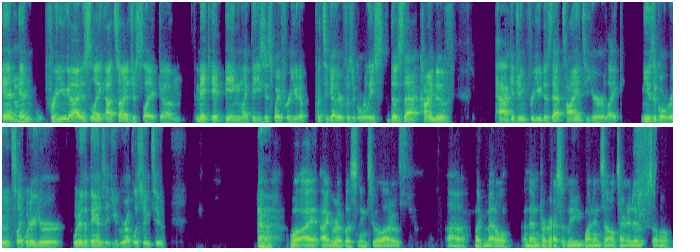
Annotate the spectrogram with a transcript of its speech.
And and for you guys, like outside of just like um, make it being like the easiest way for you to put together a physical release, does that kind of packaging for you? Does that tie into your like musical roots? Like, what are your what are the bands that you grew up listening to? well, I I grew up listening to a lot of uh like metal and then progressively went into alternative. So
